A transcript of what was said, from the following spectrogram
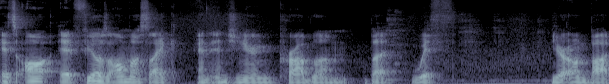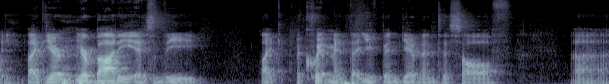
it's all it feels almost like an engineering problem but with your own body like your your body is the like equipment that you've been given to solve uh,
